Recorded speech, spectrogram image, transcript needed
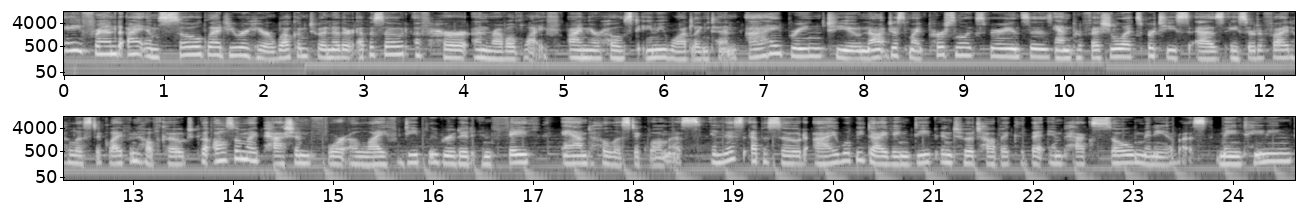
Hey, friend, I am so glad you are here. Welcome to another episode of Her Unraveled Life. I'm your host, Amy Wadlington. I bring to you not just my personal experiences and professional expertise as a certified holistic life and health coach, but also my passion for a life deeply rooted in faith and holistic wellness. In this episode, I will be diving deep into a topic that impacts so many of us maintaining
